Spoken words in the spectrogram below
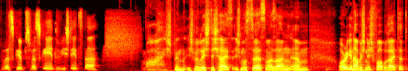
Was gibt's, was geht, wie steht's da? Boah, ich bin, ich bin richtig heiß. Ich muss zuerst mal sagen, ähm, Oregon habe ich nicht vorbereitet.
